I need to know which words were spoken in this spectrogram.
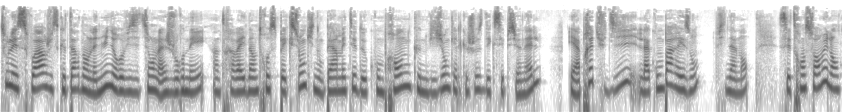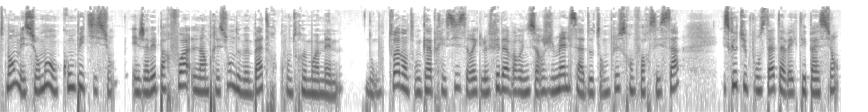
Tous les soirs, jusque tard dans la nuit, nous revisitions la journée, un travail d'introspection qui nous permettait de comprendre que nous vivions quelque chose d'exceptionnel. Et après, tu dis, la comparaison, finalement, s'est transformée lentement mais sûrement en compétition, et j'avais parfois l'impression de me battre contre moi-même. Donc toi, dans ton cas précis, c'est vrai que le fait d'avoir une sœur jumelle, ça a d'autant plus renforcé ça. Est-ce que tu constates avec tes patients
